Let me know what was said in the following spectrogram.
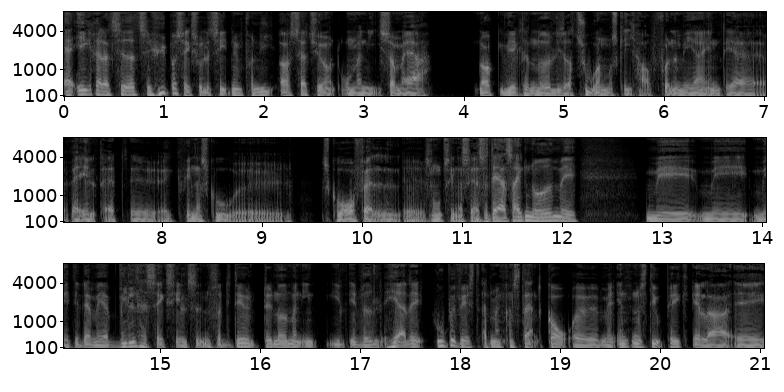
er ikke relateret til hyperseksualitet, nymfoni og satyromani, som er nok i virkeligheden noget, litteraturen måske har opfundet mere, end det er reelt, at, øh, at kvinder skulle, øh, skulle overfalde øh, sådan nogle ting. Og sager. Så det er altså ikke noget med, med, med, med det der med at ville have sex hele tiden, fordi det er jo det er noget, man i, i, i ved. Her er det ubevidst, at man konstant går øh, med enten en stiv pik eller øh,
